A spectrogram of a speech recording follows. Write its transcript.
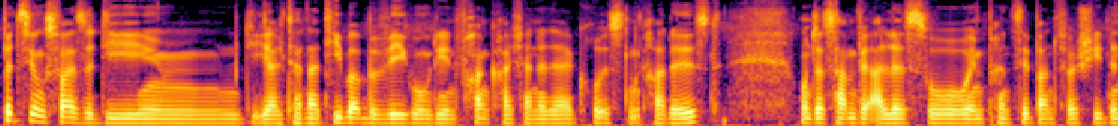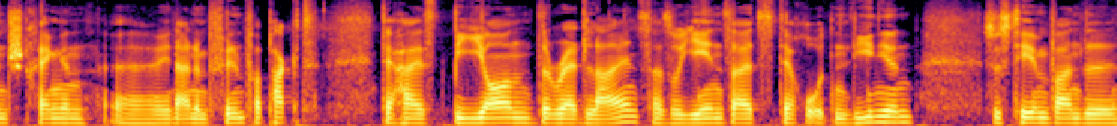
beziehungsweise die, die Alternativer-Bewegung, die in Frankreich eine der größten gerade ist. Und das haben wir alles so im Prinzip an verschiedenen Strängen äh, in einem Film verpackt, der heißt Beyond the Red Lines, also jenseits der roten Linien, Systemwandel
